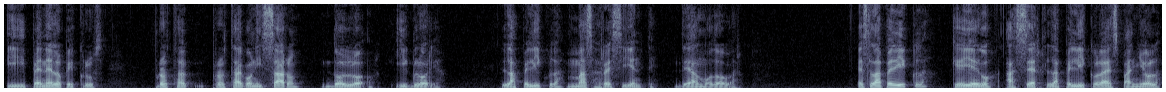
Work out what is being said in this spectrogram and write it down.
y Penélope Cruz protagonizaron Dolor y Gloria, la película más reciente de Almodóvar. Es la película que llegó a ser la película española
